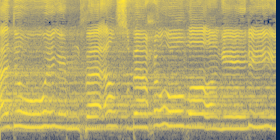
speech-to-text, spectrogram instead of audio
عدوهم فأصبحوا ظاهرين.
